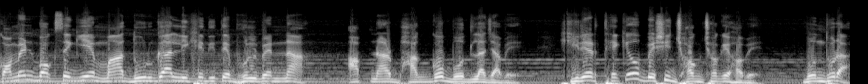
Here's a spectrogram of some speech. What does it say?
কমেন্ট বক্সে গিয়ে মা দুর্গা লিখে দিতে ভুলবেন না। আপনার ভাগ্য বদলা যাবে। হীরের থেকেও বেশি ঝকঝকে হবে। বন্ধুরা,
